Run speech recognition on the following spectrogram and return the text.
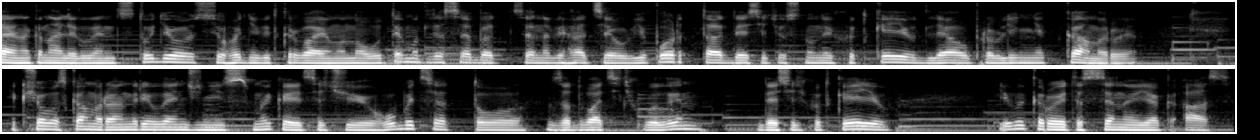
Вітаю на каналі Lens Studio. Сьогодні відкриваємо нову тему для себе: це навігація у Viewport та 10 основних хоткеїв для управління камерою. Якщо у вас камера Unreal Engine смикається чи губиться, то за 20 хвилин 10 хоткеїв і ви керуєте сценою як ас.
